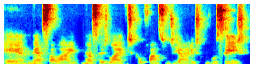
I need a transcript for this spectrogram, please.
é, nessa live, nessas lives que eu faço diárias com vocês,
